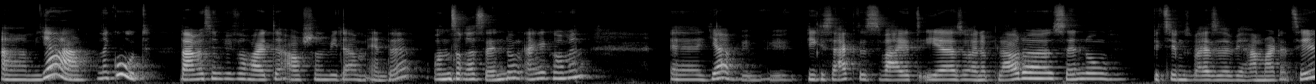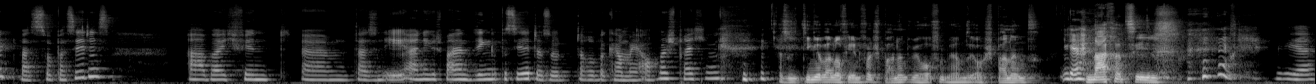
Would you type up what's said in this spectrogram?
Ähm, ja, na gut. Damit sind wir für heute auch schon wieder am Ende unserer Sendung angekommen. Äh, ja, wie, wie, gesagt, es war jetzt eher so eine Plaudersendung, beziehungsweise wir haben halt erzählt, was so passiert ist. Aber ich finde, ähm, da sind eh einige spannende Dinge passiert, also darüber kann man ja auch mal sprechen. also die Dinge waren auf jeden Fall spannend. Wir hoffen, wir haben sie auch spannend ja. nacherzählt. ja,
